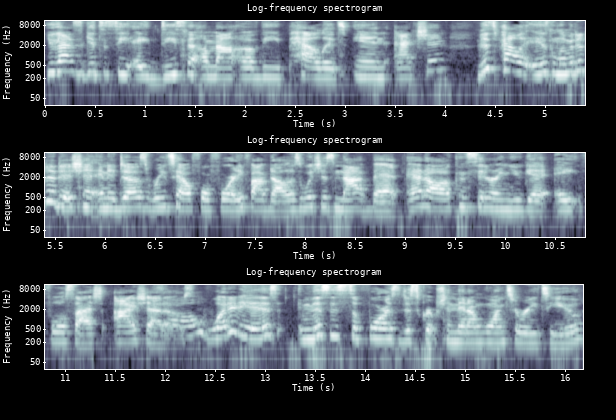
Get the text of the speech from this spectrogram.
you guys get to see a decent amount of the palette in action. This palette is limited edition and it does retail for $45 which is not bad at all considering you get eight full-size eyeshadows. So what it is, and this is Sephora's description that I'm going to read to you,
